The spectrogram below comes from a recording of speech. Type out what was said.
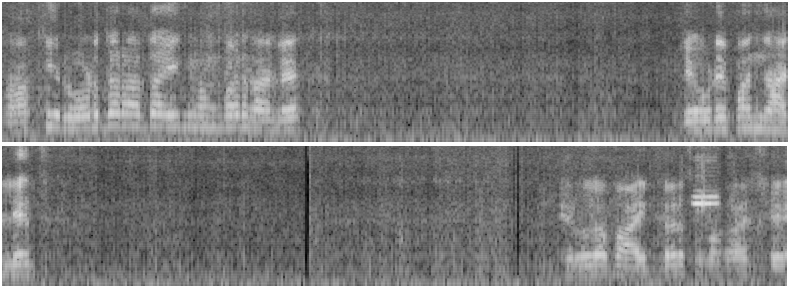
बाकी रोड तर आता एक नंबर झालेत. जेवढे पण झालेत. हे बघा बायकर्स मगाचे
